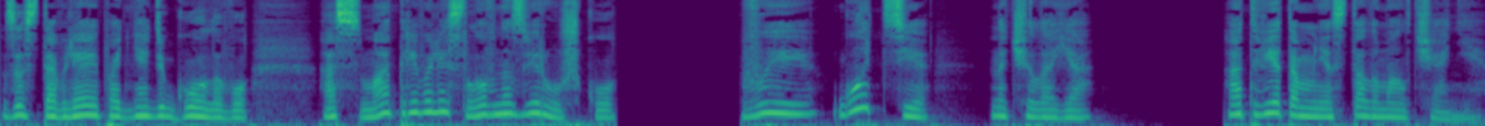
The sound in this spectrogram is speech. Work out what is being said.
заставляя поднять голову, осматривали словно зверушку. «Вы Готти?» — начала я. Ответом мне стало молчание.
